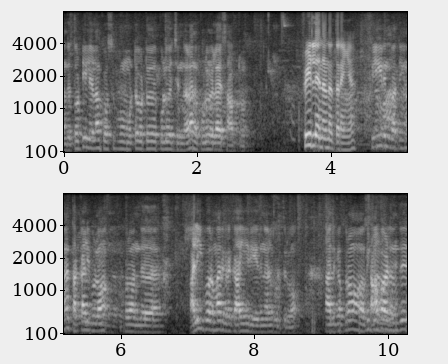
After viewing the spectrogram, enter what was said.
அந்த தொட்டில எல்லாம் கொசு புழு முட்டை விட்டு புழு வச்சிருந்தாலும் அந்த புழு எல்லாம் சாப்பிட்ரும் ஃபீல்டில் என்னென்ன தரீங்க ஃபீடுன்னு பார்த்தீங்கன்னா தக்காளி பழம் அப்புறம் அந்த அழுகி போகிற மாதிரி இருக்கிற காய்கறி எதுனாலும் கொடுத்துருவோம். அதுக்கப்புறம் சாப்பாடு வந்து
